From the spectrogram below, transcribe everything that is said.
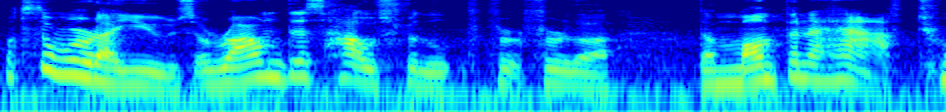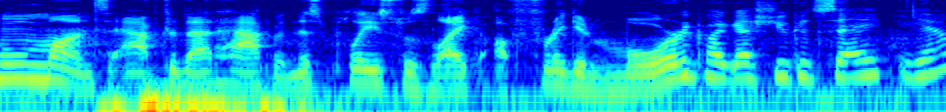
what's the word I use around this house for the for for the the month and a half, two months after that happened. This place was like a friggin' morgue, I guess you could say. Yeah.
